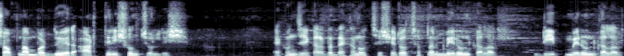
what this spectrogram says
শপ নাম্বার দুইয়ের আটত্রিশ, উনচল্লিশ। এখন যে কালারটা দেখানো হচ্ছে, সেটা হচ্ছে আপনার maroon colour deep maroon colour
